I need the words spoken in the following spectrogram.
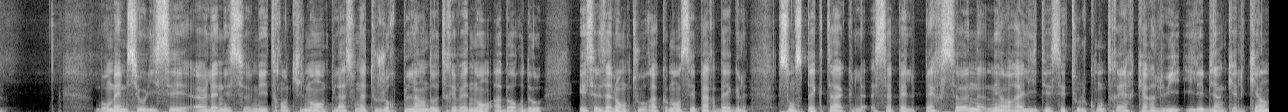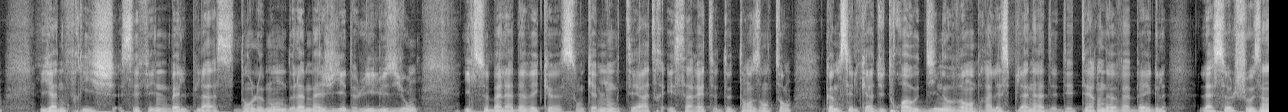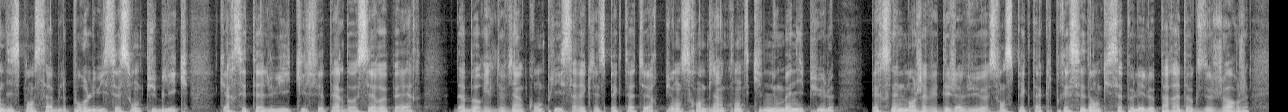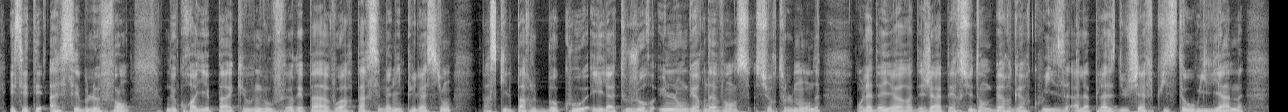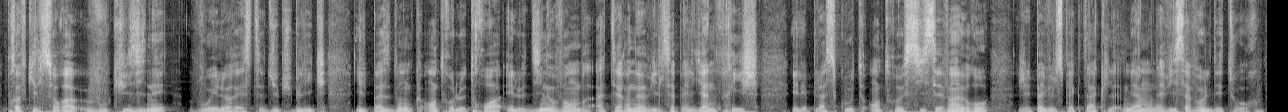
Bon, même si au lycée, euh, l'année se met tranquillement en place, on a toujours plein d'autres événements à Bordeaux et ses alentours, à commencer par Bègle. Son spectacle s'appelle Personne, mais en réalité, c'est tout le contraire, car lui, il est bien quelqu'un. Yann Frisch s'est fait une belle place dans le monde de la magie et de l'illusion. Il se balade avec euh, son camion de théâtre et s'arrête de temps en temps, comme c'est le cas du 3 au 10 novembre à l'esplanade des Terre-Neuve à Bègle. La seule chose indispensable pour lui, c'est son public, car c'est à lui qu'il fait perdre ses repères. D'abord, il devient complice avec les spectateurs, puis on se rend bien compte qu'il nous manipule. Personnellement, j'avais déjà vu euh, son spectacle précédent qui s'appelait Le paradoxe de Georges, et c'était assez bluffant. Ne croyez pas que vous ne vous ferez pas avoir par ses manipulations, parce qu'il parle beaucoup et il a toujours une longueur d'avance sur tout le monde. On l'a d'ailleurs déjà aperçu dans Burger Quiz à la place du chef cuistot William, preuve qu'il saura vous cuisiner vous et le reste du public. Il passe donc entre le 3 et le 10 novembre à Terre-Neuve. Il s'appelle Yann Frisch et les places coûtent entre 6 et 20 euros. J'ai pas vu le spectacle, mais à mon avis, ça vaut le détour.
